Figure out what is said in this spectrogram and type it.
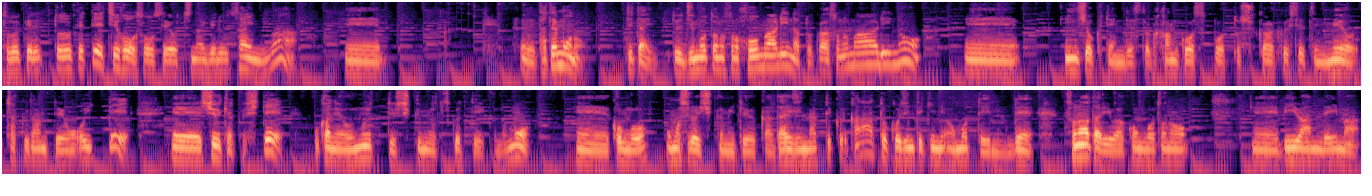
届け、届けて地方創生をつなげる際には、えー、え建物自体、地元のそのホームアリーナとか、その周りの、えー、飲食店ですとか観光スポット、宿泊施設に目を、着眼点を置いて、えー、集客してお金を生むっていう仕組みを作っていくのも、えー、今後面白い仕組みというか大事になってくるかなと個人的に思っているので、そのあたりは今後その、えー、B1 で今、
